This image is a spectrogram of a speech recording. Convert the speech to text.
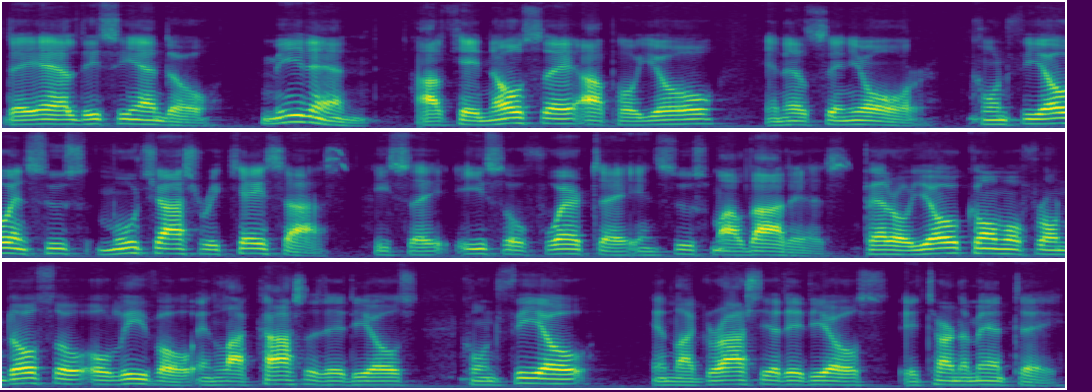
de él diciendo, miren al que no se apoyó en el Señor, confió en sus muchas riquezas y se hizo fuerte en sus maldades. Pero yo como frondoso olivo en la casa de Dios, confío en la gracia de Dios eternamente.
